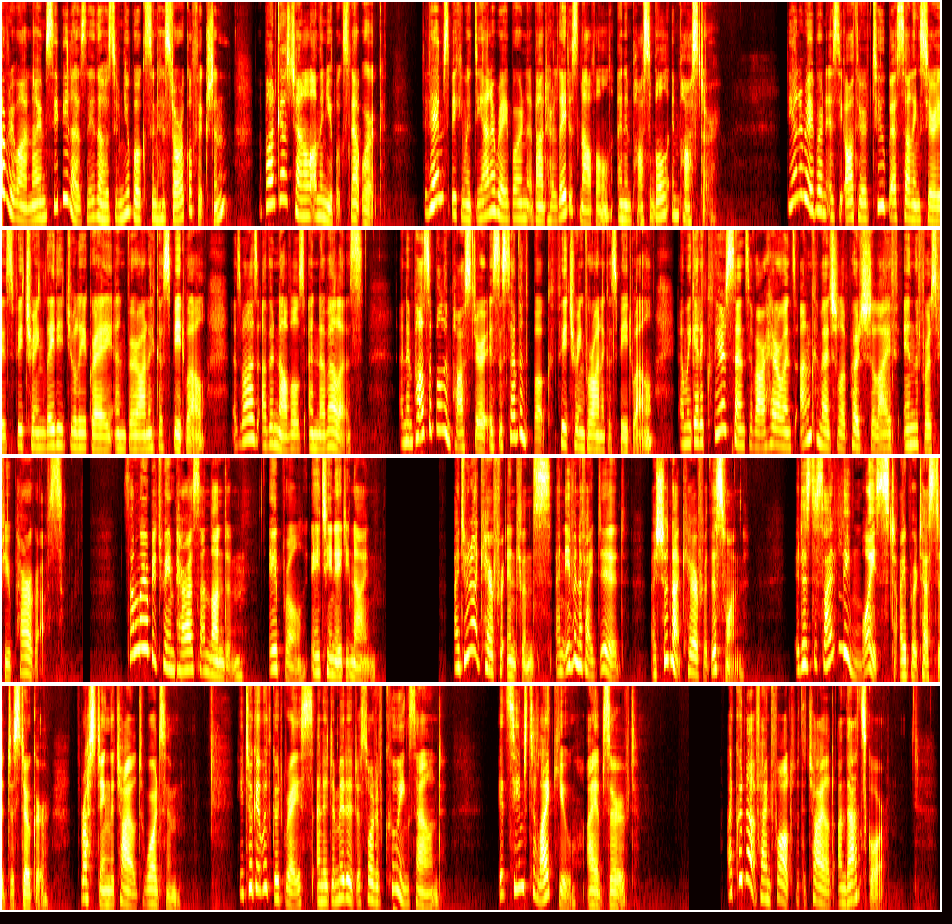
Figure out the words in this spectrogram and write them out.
Hello, everyone. I'm CP Leslie, the host of New Books in Historical Fiction, a podcast channel on the New Books Network. Today I'm speaking with Deanna Raybourn about her latest novel, An Impossible Impostor. Deanna Raybourn is the author of two best selling series featuring Lady Julia Gray and Veronica Speedwell, as well as other novels and novellas. An Impossible Impostor is the seventh book featuring Veronica Speedwell, and we get a clear sense of our heroine's unconventional approach to life in the first few paragraphs. Somewhere between Paris and London, April 1889. I do not care for infants, and even if I did, I should not care for this one. It is decidedly moist, I protested to Stoker, thrusting the child towards him. He took it with good grace, and it emitted a sort of cooing sound. It seems to like you, I observed. I could not find fault with the child on that score.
